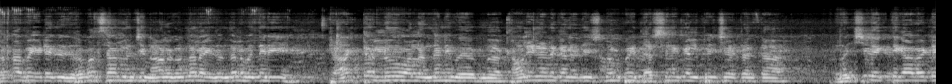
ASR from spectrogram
దాదాపు ఏడెనిమిది సంవత్సరాల నుంచి నాలుగు వందల ఐదు వందల మందిని ట్రాక్టర్లు వాళ్ళందరినీ కాలినడకన తీసుకొని పోయి దర్శనం కల్పించేటంత మంచి వ్యక్తి కాబట్టి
